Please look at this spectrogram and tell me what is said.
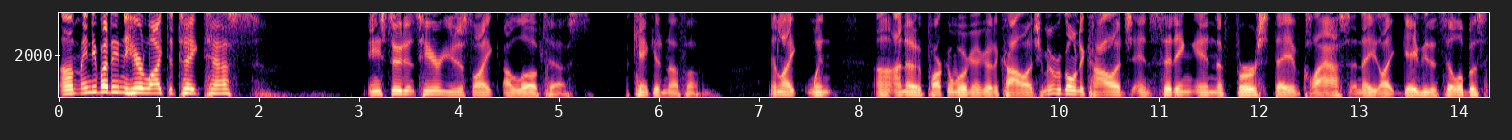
Um, anybody in here like to take tests? Any students here? You're just like, I love tests. I can't get enough of them. And like when uh, I know Parker and we're going to go to college. You remember going to college and sitting in the first day of class and they like gave you the syllabus?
